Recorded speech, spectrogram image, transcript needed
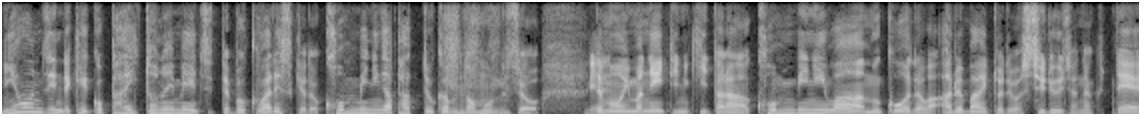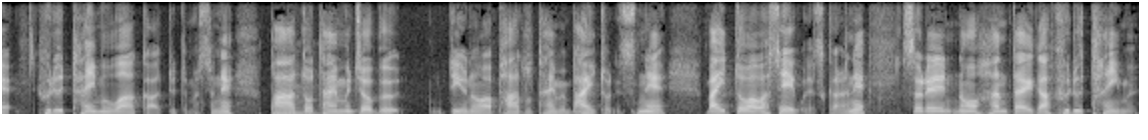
日本人で結構バイトのイメージって僕はですけど、コンビニがパッと浮かぶと思うんですよ。でも今ネイティに聞いたら、コンビニは向こうではアルバイトでは主流じゃなくて、フルタイムワーカーって言ってましたね。パートタイムジョブっていうのはパートタイムバイトですね。バイトは和製語ですからね。それの反対がフルタイム。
